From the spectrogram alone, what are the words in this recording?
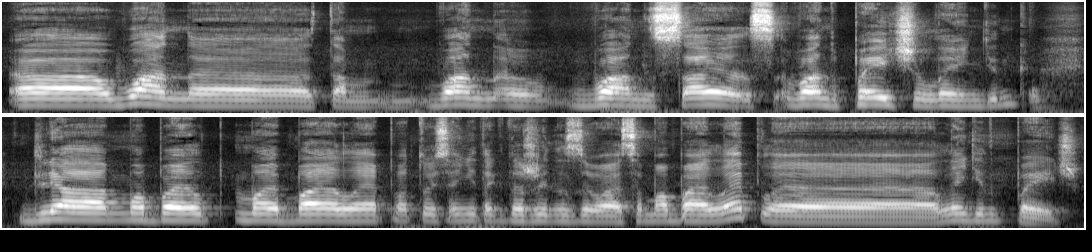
uh, one, uh, там, one, uh, one, one page landing для mobile, mobile app, то есть они так даже и называются, mobile app landing page.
